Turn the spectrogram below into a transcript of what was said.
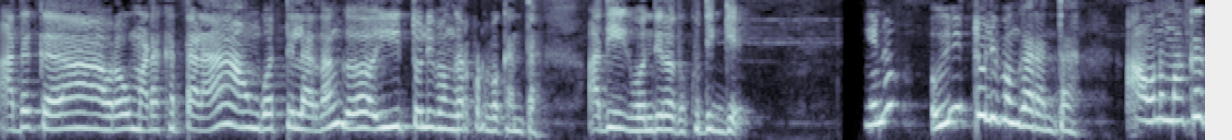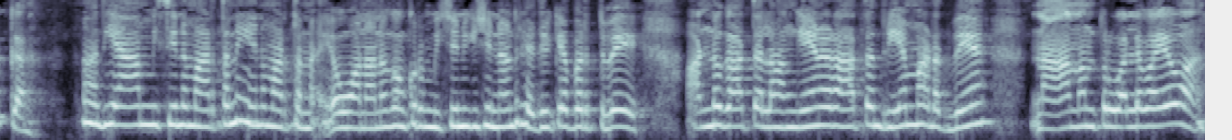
ಅದಕ್ಕೆ ಅವ್ರವ್ ಮಾಡಕತ್ತಾಳ ಅವ್ನು ಗೊತ್ತಿಲ್ಲಾರ್ದಂಗ ಈ ತೊಲಿ ಬಂಗಾರ ಕೊಡ್ಬೇಕಂತ. ಅದೀಗ ಈಗ ಬಂದಿರೋದು ಕುದಿಗ್ಗೆ ಏನು? ಐದು ತೊಲಿ ಬಂಗಾರ ಅಂತ? ಅವನ ಮಕ್ಕಕ್ಕ? ಅದು ಯಾ ಮಿಷಿನ್ ಮಾಡ್ತಾನೆ, ಏನು ಮಾಡ್ತಾನೆ? ಯವ್ವ, ನನಗಂಕರು ಮಿಷಿನ್ ಗಿಷಿನ್ ಅಂದ್ರೆ ಹೆದರಿಕೆ ಬರ್ತವೆ. ಹಣ್ಣುಗಾತಲ್ಲ ಹಂಗೇನಾರ ಆತಂದ್ರೆ ಏನು ಮಾಡದ್ವಿ? ನಾನಂತರೂ ಅಲ್ಲವ ಯವ್ವ.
